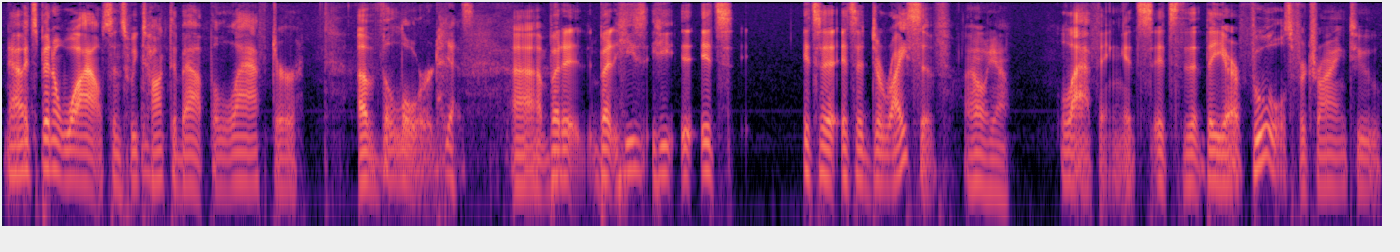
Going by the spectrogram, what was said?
Now, it's been a while since we talked about the laughter of the Lord. Yes. Uh, but it, but he's he it- it's it's a it's a derisive Oh, yeah. Laughing. It's it's that they are fools for trying to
